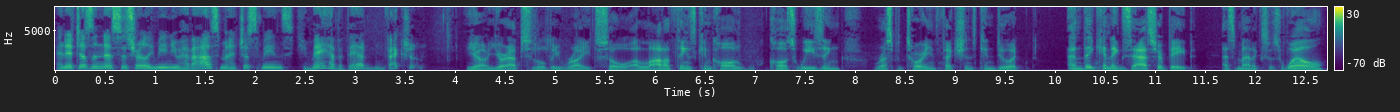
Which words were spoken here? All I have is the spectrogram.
and it doesn't necessarily mean you have asthma. It just means you may have a bad infection. Yeah, you're absolutely right. So a lot of things can cause cause wheezing. Respiratory infections can do it, and they can exacerbate asthmatics as well.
